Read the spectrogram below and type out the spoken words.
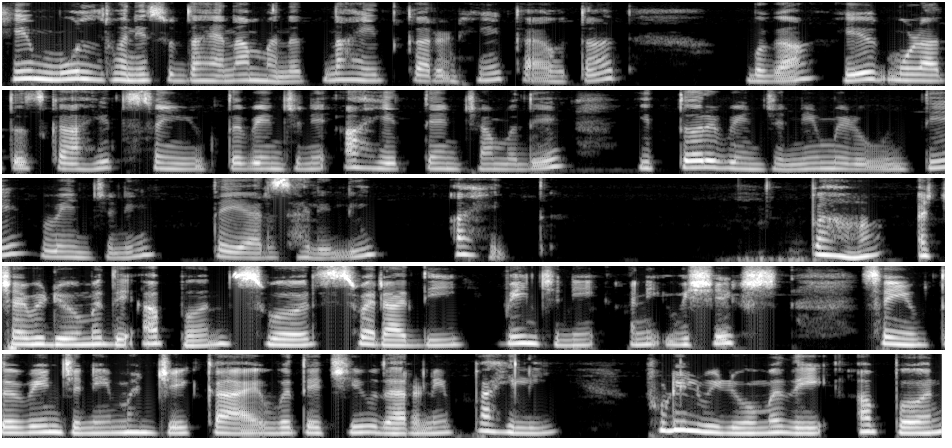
ही मूलध्वनीसुद्धा ह्यांना म्हणत नाहीत. कारण हे काय होतात? बघा हे मुळातच काही संयुक्त व्यंजने आहेत. त्यांच्यामध्ये इतर व्यंजने मिळवून ती व्यंजने तयार झालेली आहेत. पहा आजच्या व्हिडिओमध्ये आपण स्वर स्वरादी व्यंजने आणि विशेष संयुक्त व्यंजने म्हणजे काय व त्याची उदाहरणे पाहिली. पुढील व्हिडिओमध्ये आपण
